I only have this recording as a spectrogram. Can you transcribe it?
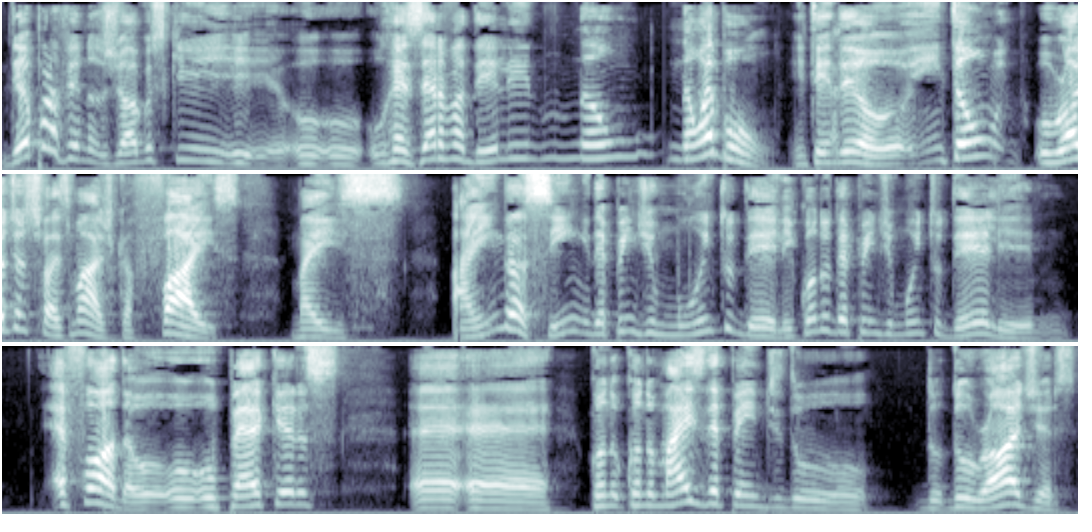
deu pra ver nos jogos que o, o- o reserva dele não não é bom, entendeu? Então, o Rodgers faz mágica? Faz, mas ainda assim depende muito dele. E quando depende muito dele, é foda. O, o- Packers, é, é, quando, quando mais depende do, do, do Rodgers,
